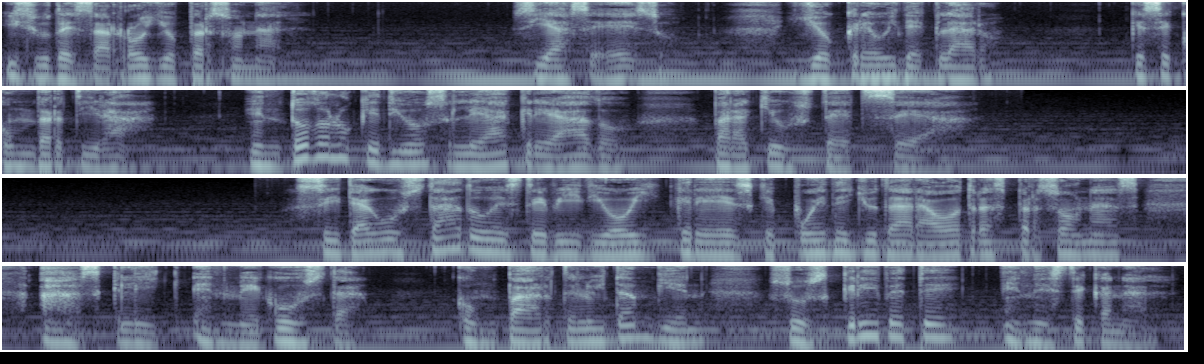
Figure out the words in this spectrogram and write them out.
y su desarrollo personal. Si hace eso, yo creo y declaro que se convertirá en todo lo que Dios le ha creado para que usted sea. Si te ha gustado este video y crees que puede ayudar a otras personas, haz clic en me gusta, compártelo y también suscríbete en este canal.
